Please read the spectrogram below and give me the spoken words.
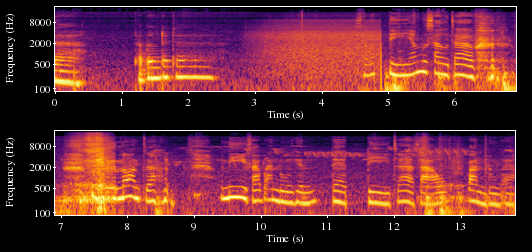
จ้าถ้าเบิ่งได้จ้าสวัสดียามมือเช้าจ้าเพิ่งตื่นนอนจ้าวันนี้สาวบ้านดุงเห็นแดดดีจ้าสาวบ้านดุงอะ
